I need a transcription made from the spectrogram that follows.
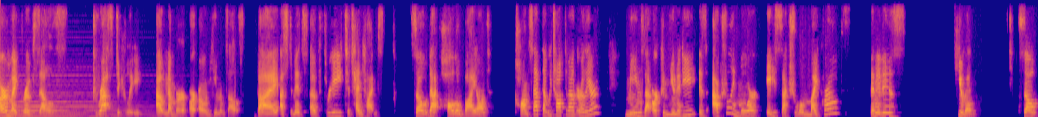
our microbe cells drastically outnumber our own human cells by estimates of three to 10 times. So that holobiont concept that we talked about earlier means that our community is actually more asexual microbes than it is human. So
